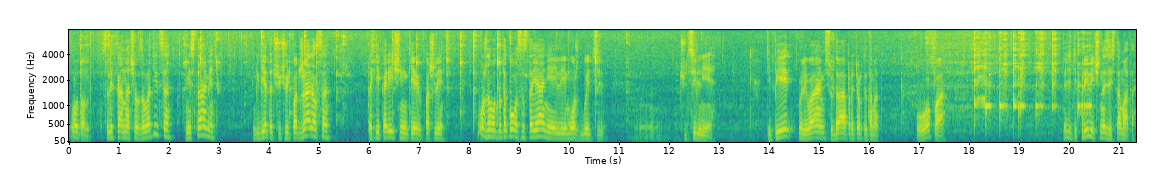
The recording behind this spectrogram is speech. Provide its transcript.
Вот он, слегка начал золотиться местами, где-то чуть-чуть поджарился, такие коричневенькие пошли. Можно вот до такого состояния или может быть чуть сильнее. Теперь выливаем сюда протертый томат. Опа! Видите, прилично здесь томата.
